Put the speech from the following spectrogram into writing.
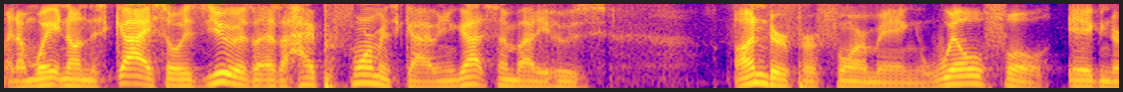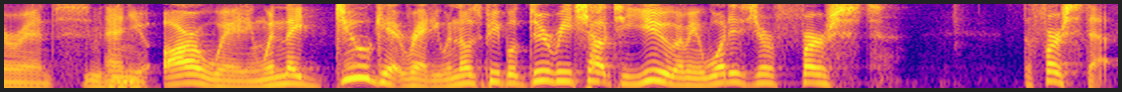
And I'm waiting on this guy. So as you, as a, as a high performance guy, when you got somebody who's underperforming, willful ignorance, Mm-hmm. and you are waiting, when they do get ready, when those people do reach out to you, I mean, what is your first, the first step?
